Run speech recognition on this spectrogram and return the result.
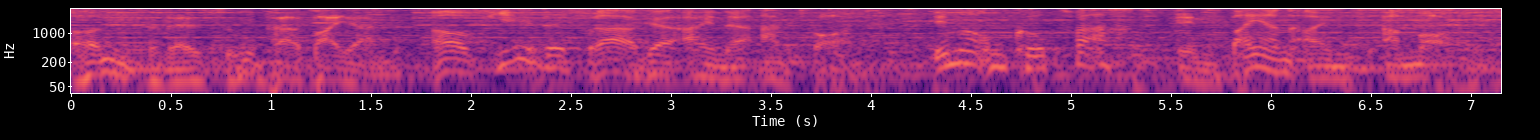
Unsere Super Bayern. Auf jede Frage eine Antwort. Immer um kurz vor acht in Bayern 1 am Morgen.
